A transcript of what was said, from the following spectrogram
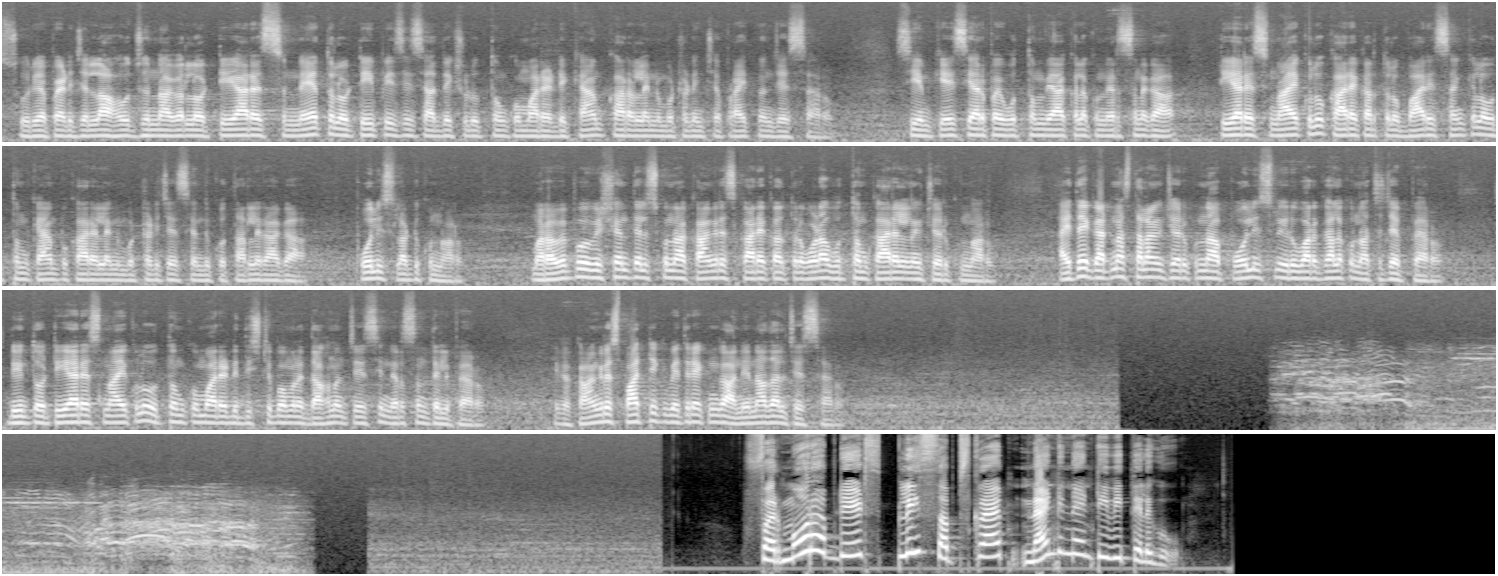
సూర్యాపేట జిల్లా హుజూర్ నగర్లో టీఆర్ఎస్ నేతలు టీపీసీసీ అధ్యక్షుడు ఉత్తమ్ కుమార్ రెడ్డి క్యాంప్ కార్యాలయాన్ని ముట్టడించే ప్రయత్నం చేశారు. సీఎం కేసీఆర్పై ఉత్తమ్ వ్యాఖ్యలకు నిరసనగా టీఆర్ఎస్ నాయకులు కార్యకర్తలు భారీ సంఖ్యలో ఉత్తమ్ క్యాంపు కార్యాలయాన్ని ముట్టడి చేసేందుకు తరలిరాగా పోలీసులు అడ్డుకున్నారు. మరోవైపు విషయం తెలుసుకున్న కాంగ్రెస్ కార్యకర్తలు కూడా ఉత్తమ్ కార్యాలయానికి చేరుకున్నారు. అయితే ఘటనా స్థలానికి చేరుకున్న పోలీసులు ఇరు వర్గాలకు నచ్చజెప్పారు. దీంతో టీఆర్ఎస్ నాయకులు ఉత్తమ్ కుమార్ రెడ్డి దిష్టిబొమ్మని దహనం చేసి నిరసన తెలిపారు. ఇక కాంగ్రెస్ పార్టీకి వ్యతిరేకంగా నినాదాలు చేశారు. For more updates, please subscribe 99TV Telugu.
